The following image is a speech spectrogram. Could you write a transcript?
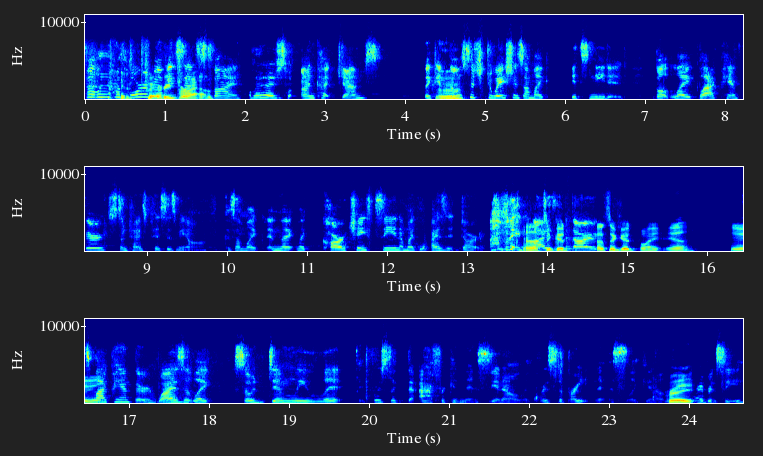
But like with It's horror very movies, that's fine. What did I just uncut gems? Like in Mm. those situations, I'm like, it's needed. But like Black Panther sometimes pisses me off because I'm like in like like car chase scene. I'm like, why is it dark? I'm like, Yeah, why that's a is good it dark? That's a good point. Yeah. Yeah, It's yeah. Black Panther. Why is it like so dimly lit? Like, where's like the Africanness? You know, like where's the brightness? Like you know, the Right. vibrancy.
